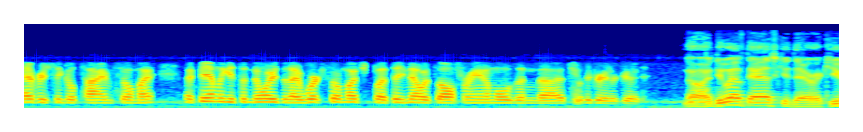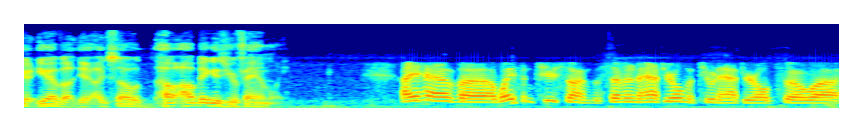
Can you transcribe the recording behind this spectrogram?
every single time. So my my family gets annoyed that I work so much, but they know it's all for animals and uh, it's for the greater good. No, I do have to ask you, Derrick. You you have a so how how big is your family? I have uh, a wife and two sons, a seven and a half year old and a two and a half year old. So, uh,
